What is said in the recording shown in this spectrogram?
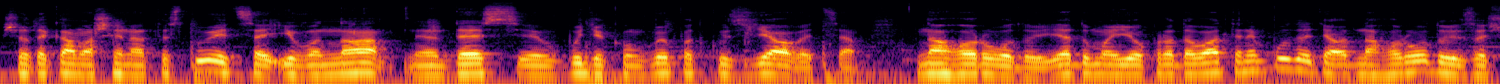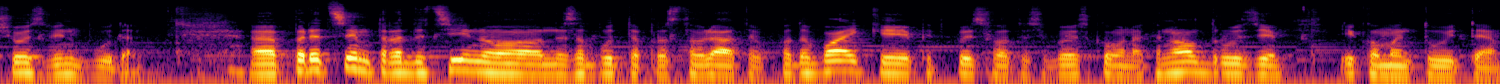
що така машина тестується і вона е, десь в будь-якому випадку з'явиться нагородою. Я думаю, його продавати не будуть, а от нагородою за щось він буде. Е, Перед цим традиційно не забудьте проставляти вподобайки, підписуватись обов'язково на канал, друзі, і коментуйте.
